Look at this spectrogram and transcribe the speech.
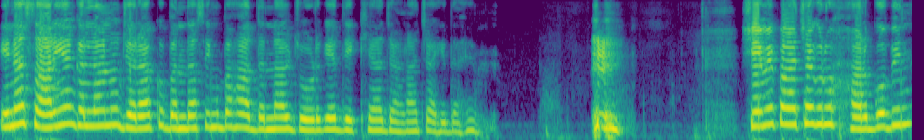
ਇਹਨਾਂ ਸਾਰੀਆਂ ਗੱਲਾਂ ਨੂੰ ਜਰਾ ਕੁ ਬੰਦਾ ਸਿੰਘ ਬਹਾਦਰ ਨਾਲ ਜੋੜ ਕੇ ਦੇਖਿਆ ਜਾਣਾ ਚਾਹੀਦਾ ਹੈ। ਛੇਵੇਂ ਪਾਤਸ਼ਾਹ ਗੁਰੂ ਹਰਗੋਬਿੰਦ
